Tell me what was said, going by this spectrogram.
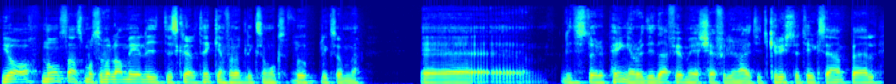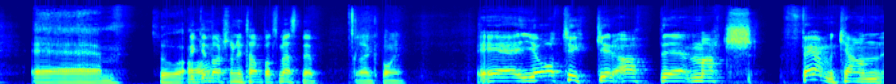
ja, någonstans måste väl ha med lite skrälltecken för att liksom också få upp liksom, eh, lite större pengar. Och det är därför jag är med Sheffield United-krysset till exempel. Eh, så, Vilken ja. match har ni tampats mest med, den här kupongen? Eh, jag tycker att eh, match 5 kan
